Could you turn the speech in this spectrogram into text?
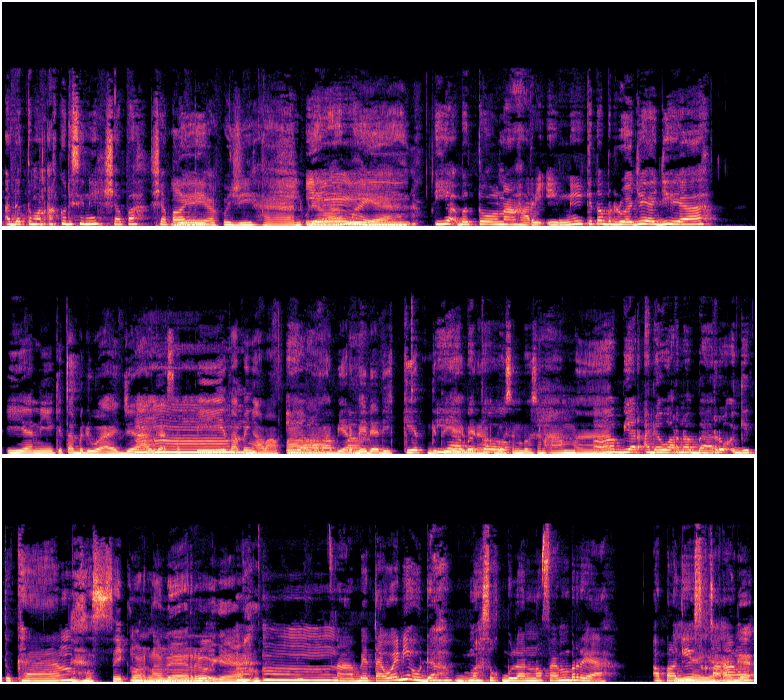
ada teman aku di sini siapa? Siapa lagi? Yeay, aku Jihan. Udah Yeay. lama ya. Iya betul. Nah hari ini kita berdua aja ya Ji ya. Iya nih, kita berdua aja agak sepi, tapi nggak apa-apa Iya, lah. apa-apa. Biar beda dikit gitu Iya, ya, biar nggak betul. bosan-bosan amat. Ah, biar ada warna baru gitu kan. Asik warna baru ya. Hmm, nah BTW ini udah masuk bulan November ya. Apalagi iya ya, sekarang agak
